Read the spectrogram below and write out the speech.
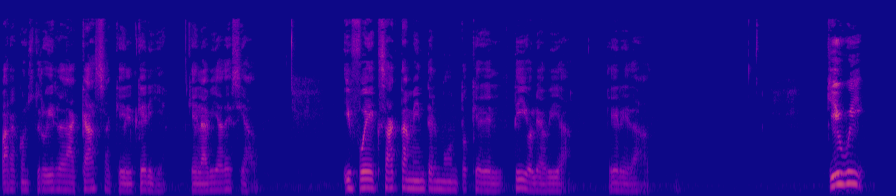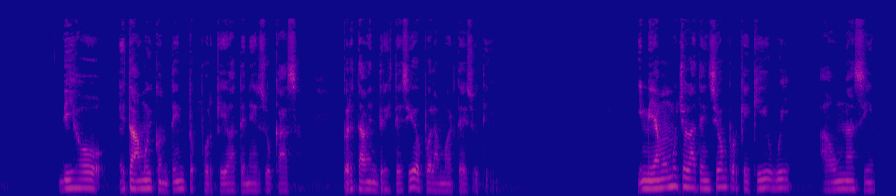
para construir la casa que él quería, que él había deseado. Y fue exactamente el monto que el tío le había heredado. Kiwi dijo, estaba muy contento porque iba a tener su casa, pero estaba entristecido por la muerte de su tío. Y me llamó mucho la atención porque Kiwi, aún así,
